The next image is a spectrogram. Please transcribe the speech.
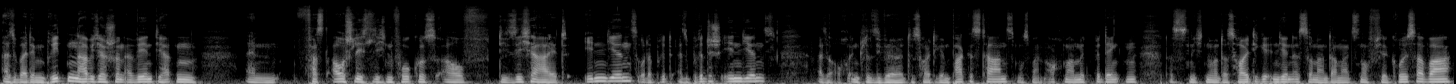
Also bei den Briten habe ich ja schon erwähnt, die hatten einen fast ausschließlichen Fokus auf die Sicherheit Indiens oder Brit also britisch-Indiens, also auch inklusive des heutigen Pakistans, muss man auch mal mit bedenken, dass es nicht nur das heutige Indien ist, sondern damals noch viel größer war.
